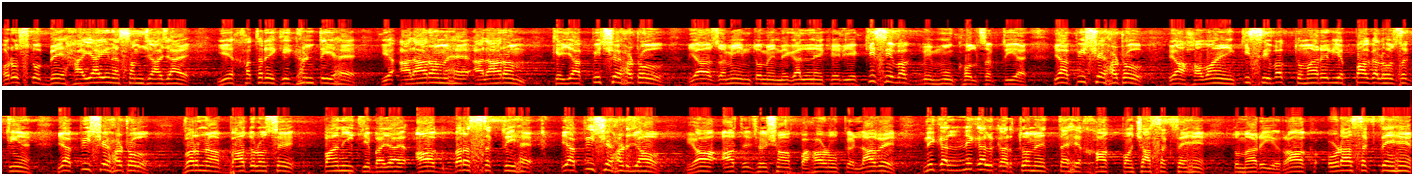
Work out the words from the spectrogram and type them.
اور اس کو بے حیائی نہ سمجھا جائے، یہ خطرے کی گھنٹی ہے، یہ الارم ہے الارم کہ یا پیچھے ہٹو، یا زمین تمہیں نگلنے کے لیے کسی وقت بھی منہ کھول سکتی ہے، یا پیچھے ہٹو، یا ہوائیں کسی وقت تمہارے لیے پاگل ہو سکتی ہیں، یا پیچھے ہٹو۔ ورنہ بادلوں سے پانی کی بجائے آگ برس سکتی ہے یا پیچھے ہٹ جاؤ یا آتش پہاڑوں کے لاوے نکل نکل کر تمہیں تہ خاک پہنچا سکتے ہیں تمہاری راکھ اڑا سکتے ہیں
